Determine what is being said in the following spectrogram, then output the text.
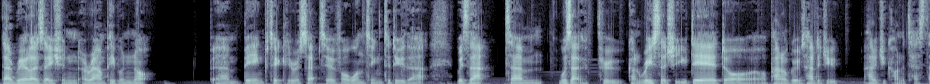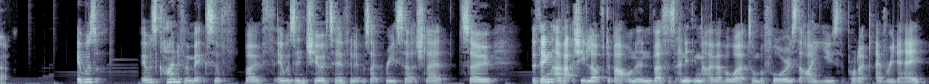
that realization around people not um, being particularly receptive or wanting to do that was that um, was that through kind of research that you did or, or panel groups? How did you how did you kind of test that? It was it was kind of a mix of both. It was intuitive and it was like research led. So the thing that I've actually loved about Onin versus anything that I've ever worked on before is that I use the product every day.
